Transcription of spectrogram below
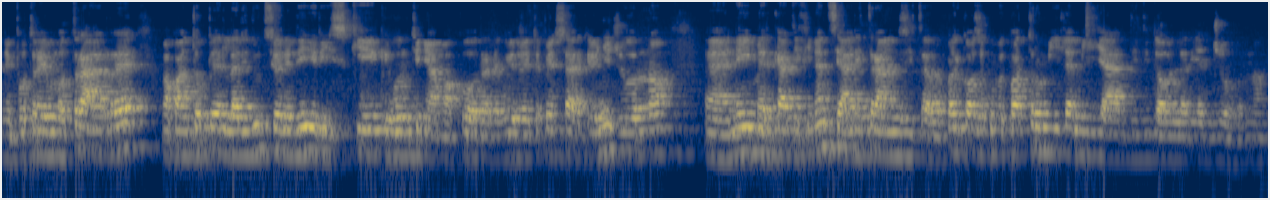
ne potremmo trarre, ma quanto per la riduzione dei rischi che continuiamo a correre. Voi dovete pensare che ogni giorno eh, nei mercati finanziari transitano qualcosa come 4 mila miliardi di dollari al giorno,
